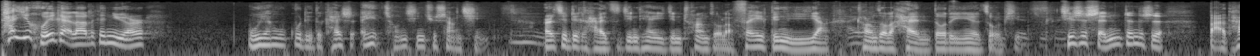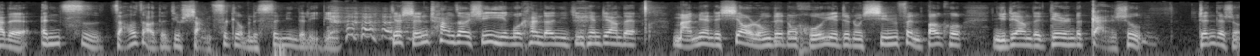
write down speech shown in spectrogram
他一悔改了，那个女儿。无缘无故的都开始哎，重新去上琴，而且这个孩子今天已经创作了，非跟你一样创作了很多的音乐作品。其实神真的是把他的恩赐早早的就赏赐给我们的生命的里边。就神创造薰衣，我看到你今天这样的满面的笑容，这种活跃，这种兴奋，包括你这样的给人的感受，真的是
